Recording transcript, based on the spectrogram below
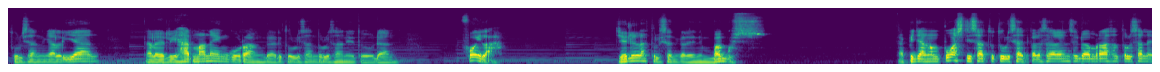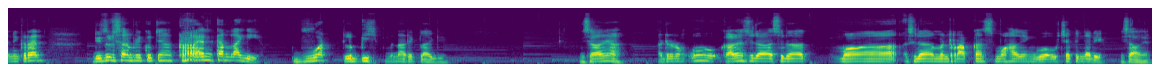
tulisan kalian, kalian lihat mana yang kurang dari tulisan-tulisan itu dan voila. Jadilah tulisan kalian yang bagus. Tapi jangan puas di satu tulisan. Kalau kalian sudah merasa tulisan ini keren, di tulisan berikutnya kerenkan lagi buat lebih menarik lagi misalnya ada orang oh kalian sudah sudah sudah menerapkan semua hal yang gue ucapin tadi misalnya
